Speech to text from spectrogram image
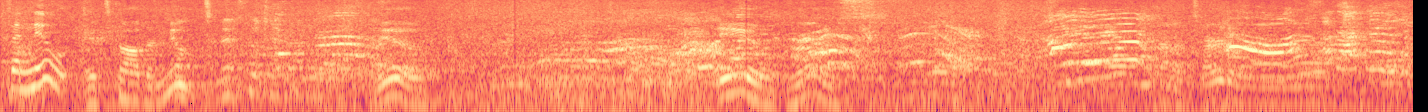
It's a newt. It's called a newt. Ew. Ew, gross. A turtle. I thought there was a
